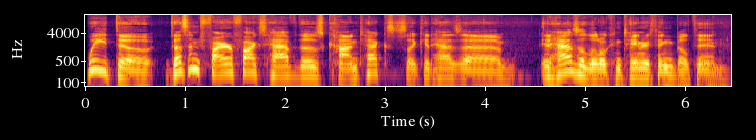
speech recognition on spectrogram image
Wait though, doesn't Firefox have those contexts? Like it has a it has a little container thing built in.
